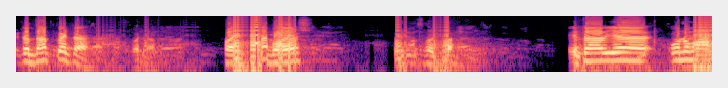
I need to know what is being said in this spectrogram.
এটা দাঁত কয়টা? ছয়টা। বয়স? এটার ইয়ে অনুমান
